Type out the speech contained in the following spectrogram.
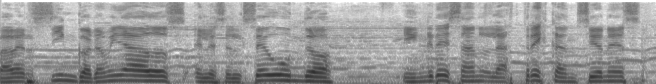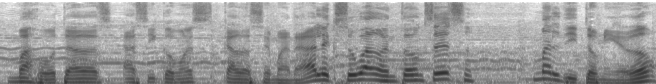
Va a haber cinco nominados. Él es el segundo. Ingresan las tres canciones más votadas, así como es cada semana. Alex Ubago entonces, Maldito Miedo.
